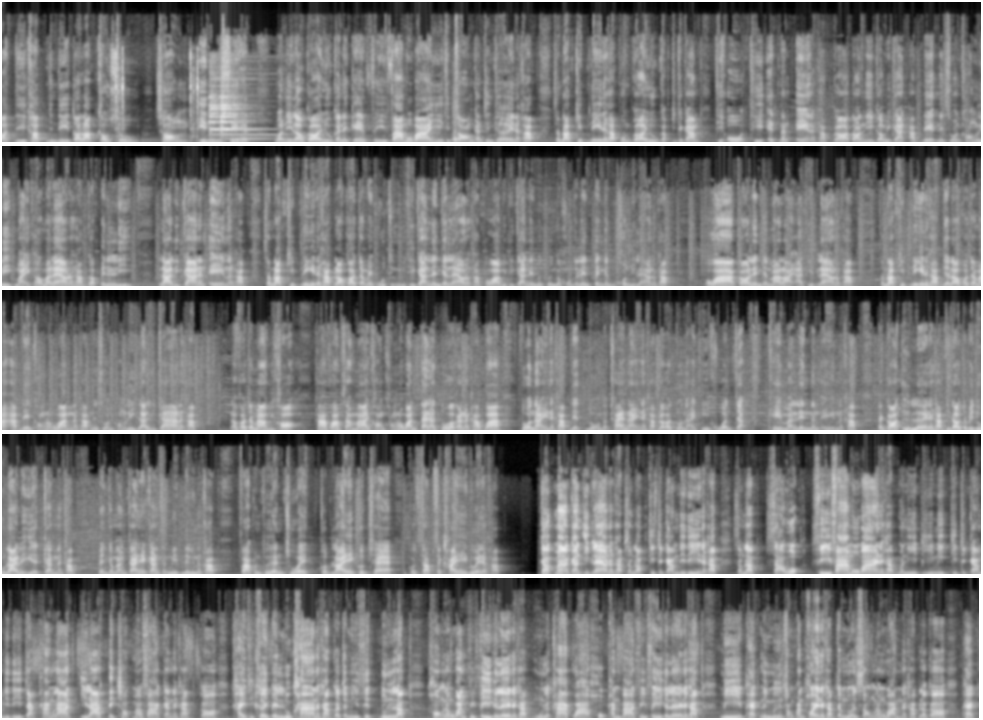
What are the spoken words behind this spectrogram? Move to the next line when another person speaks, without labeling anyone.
วัสดีครับ ยินดีต้อนรับเข้าสู่ช่อง i n c h วันนี้เราก็อยู่กันในเกมฟรีฟ้าโมบาย22 กันเช่นเคยนะครับสำหรับคลิปนี้นะครับผมก็อยู่กับกิจกรรม TOTS นั่นเองนะครับ ก็ตอนนี้ก็มีการอัปเดตในส่วนของลีกใหม่เข้ามาแล้วนะครับ ก็เป็นลีกลาลิก้านั่นเองนะครับสำหรับคลิปนี้นะครับเราก็จะไม่พูดถึงวิธีการเล่นกันแล้วนะครับ เพราะว่าวิธีการเล่นเพื่อนๆก็คงจะเล่นเป็นกันทุกคนอยู่แล้วนะครับ เพราะว่าก็เล่นกันมาหลายอาทิตย์แล้วนะครับ สำหรับคลิปนี้นะครับเดี๋ยวเราก็จะมาอัปเดตของรางวัลนะครับในส่วนของลีกลาลิก้านะครับเราก็จะมาวิเคราะห์ค่าความสามารถของของรางวัลแต่ละตัวกันนะครับ ว่าตัวไหนนะครับเด็ดดวงสักแค่ไหนนะครับแล้วก็ตัวไหนที่ควรจะเคมาเล่นนั่นเองนะครับแต่ก่อนอื่นเลยนะครับที่เราจะไปดูรายละเอียดกันนะครับเป็นกำลังใจให้กันสักนิดนึงนะครับ ฝากเพื่อนๆช่วยกดไลค์กดแชร์ กด Subscribe ให้ด้วยนะครับ กลับมากันอีกแล้วนะครับสำหรับกิจกรรมดีๆนะครับสำหรับสาวกฟีฟ่าโมบายนะครับวันนี้พี่มีกิจกรรมดีๆ จากทางร้านอีลาสติกช็อปมาฝากกันนะครับ ก็ใครที่เคยเป็นลูกค้านะครับ ก็จะมีสิทธิ์ดุนรับ ของรางวัลฟรีๆกันเลยนะครับ มูลค่ากว่า 6,000 บาทฟรีๆกันเลยนะครับ มีแพ็ค12,000พอยต์นะครับจำนวน 2 รางวัลนะครับ แล้วก็แพ็ค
